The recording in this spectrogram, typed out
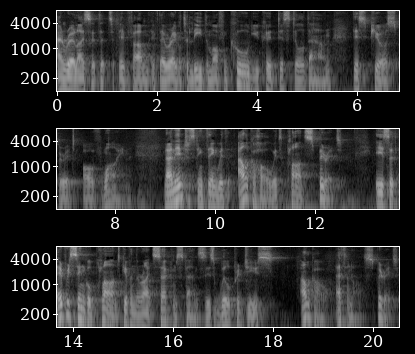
and realized that, that if, um, if they were able to lead them off and cool, you could distill down this pure spirit of wine. Now, the interesting thing with alcohol, with plant spirit, is that every single plant, given the right circumstances, will produce alcohol, ethanol, spirit.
